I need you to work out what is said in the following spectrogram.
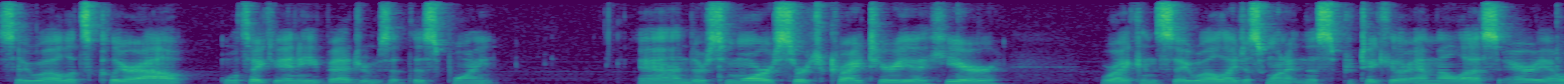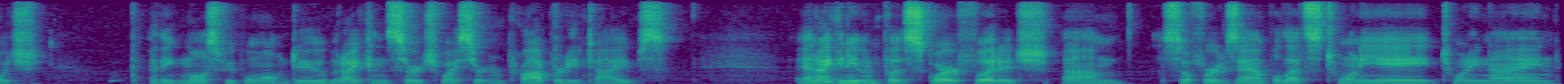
say, well, let's clear out. We'll take any bedrooms at this point. And there's some more search criteria here where I can say, well, I just want it in this particular MLS area, which I think most people won't do, but I can search by certain property types. And I can even put square footage. Um, so for example, that's 28, 29,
